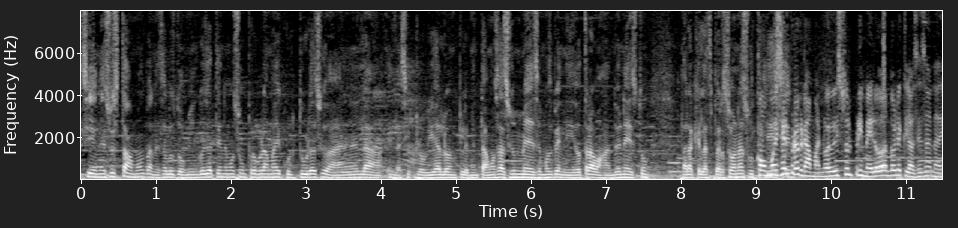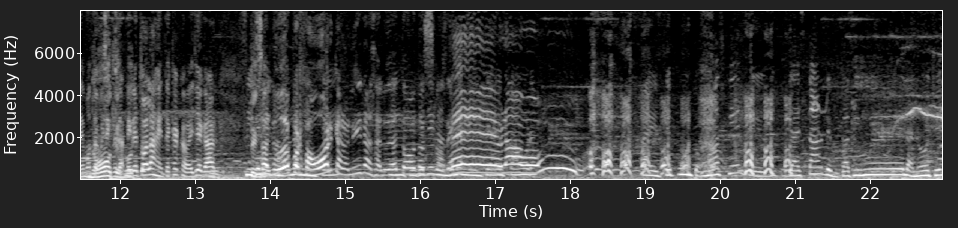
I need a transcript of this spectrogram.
Sí, en eso estamos, Vanessa. Los domingos ya tenemos un programa de cultura ciudadana en la, en la ciclovía. Lo implementamos hace un mes. Hemos venido trabajando en esto para que las personas utilicen. ¿Cómo es el programa? No he visto el primero dándole clases a nadie de montar No, tengo Mire to- toda la gente que acaba de llegar. Tengo- Saluda, por favor, gente. Carolina. Saluda Sí, a todos a ¡Eh, bravo! a este punto. Más gente, ya es tarde, casi nueve de la noche,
